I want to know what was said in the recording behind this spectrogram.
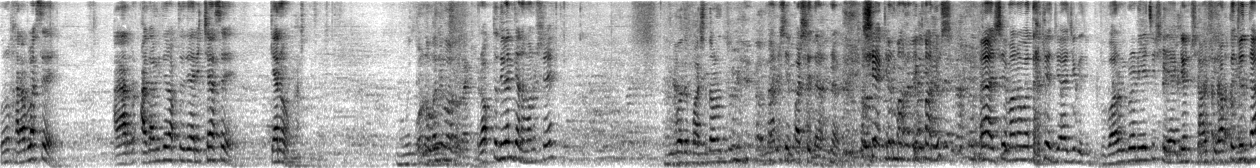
কোনো খারাপ লাগছে? আর আগামীতে রক্ত দেওয়ার ইচ্ছা আছে? কেন? রক্ত দিবেন কেন মানুষে? বিপদে পাশে দাঁড়ানোর জন্য। মানুষের পাশে দাঁড়ানো। সে একজন মানবিক মানুষ। হ্যাঁ সে মানবতাকে বরণ করে নিয়েছে সে একজন সাহসী রক্তযোদ্ধা।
